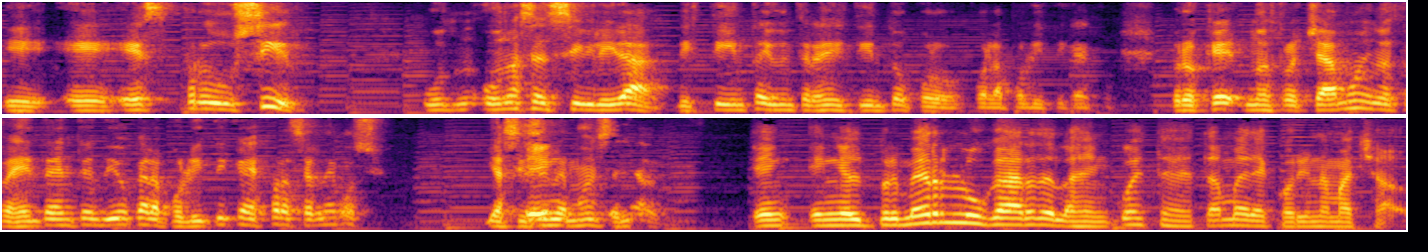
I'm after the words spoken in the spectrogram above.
Eh, eh, es producir un, una sensibilidad distinta y un interés distinto por, por, la política. Pero es que nuestro chamo y nuestra gente ha entendido que la política es para hacer negocio. Y así en, se le hemos enseñado. En, en, el primer lugar de las encuestas está María Corina Machado.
